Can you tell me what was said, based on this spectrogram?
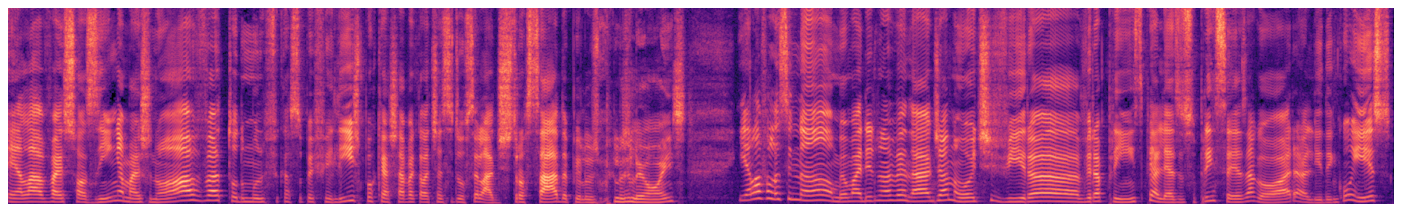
Ela vai sozinha, mais nova, todo mundo fica super feliz porque achava que ela tinha sido, sei lá, destroçada pelos, pelos leões. E ela fala assim: não, meu marido, na verdade, à noite vira, vira príncipe. Aliás, eu sou princesa agora, lidem com isso.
